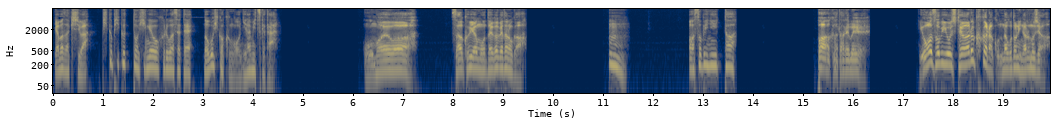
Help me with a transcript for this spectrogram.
山崎氏はピクピクっと髭を震わせて信彦君を睨みつけた。お前は、昨夜も出かけたのか？うん。遊びに行った。バカだれめ。夜遊びをして歩くからこんなことになるのじゃ。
